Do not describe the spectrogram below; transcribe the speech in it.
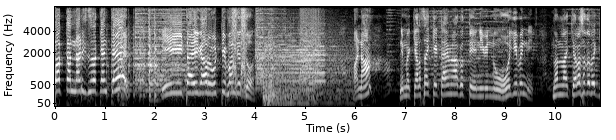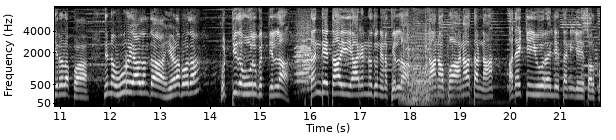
ಸೊಕ್ಕನ್ನು ನಡೆಸೋಕೆಂತೆ ಈ ಟೈಗರ್ ಹುಟ್ಟಿ ಬಂದಿತ್ತು ಅಣ್ಣ ನಿಮ್ಮ ಕೆಲಸಕ್ಕೆ ಟೈಮ್ ಆಗುತ್ತೆ ನೀವಿನ್ನು ಹೋಗಿ ಬನ್ನಿ. ನನ್ನ ಕೆಲಸದ ಬಗ್ಗೆ ಇರಲ್ಲಪ್ಪ ನಿನ್ನ ಊರು ಯಾವುದಂತ ಹೇಳಬಹುದಾ? ಹುಟ್ಟಿದ ಊರು ಗೊತ್ತಿಲ್ಲ ತಂದೆ ತಾಯಿ ಯಾರೆನ್ನೋದು ನೆನಪಿಲ್ಲ. ನಾನೊಬ್ಬ ಅನಾಥಣ್ಣ ಅದಕ್ಕೆ ಈ ಊರಲ್ಲಿ ತನಗೆ ಸ್ವಲ್ಪ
